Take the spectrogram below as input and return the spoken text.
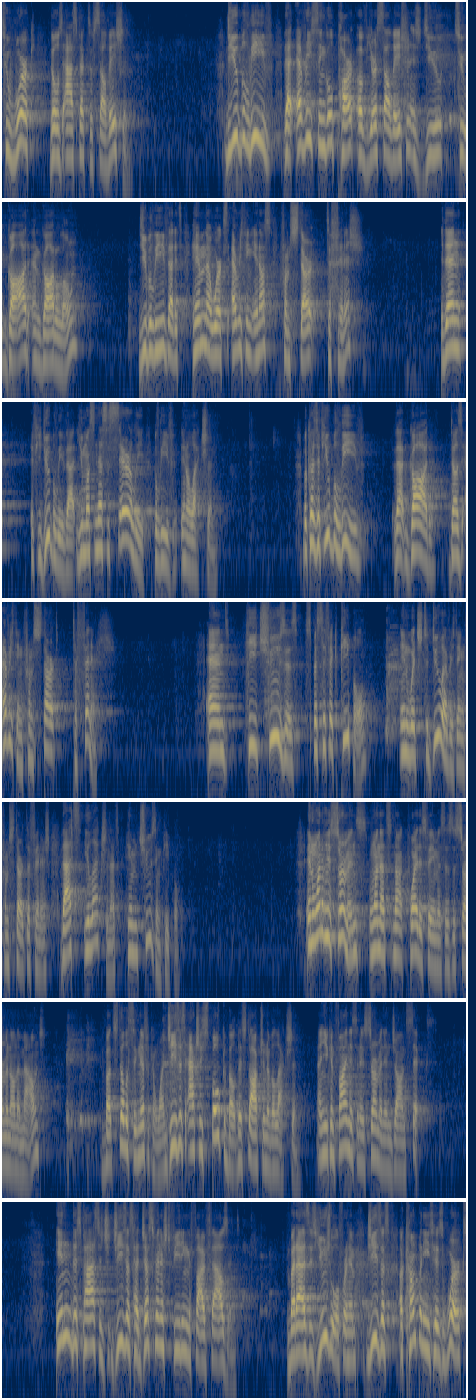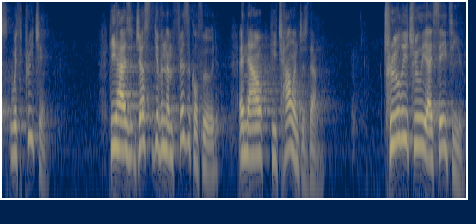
to work those aspects of salvation. Do you believe that every single part of your salvation is due to God and God alone? Do you believe that it's Him that works everything in us from start to finish? then if you do believe that, you must necessarily believe in election. Because if you believe that God does everything from start to finish, and He chooses specific people in which to do everything from start to finish, that's election. That's Him choosing people. In one of his sermons, one that's not quite as famous as the Sermon on the Mount, but still a significant one. Jesus actually spoke about this doctrine of election. And you can find this in his sermon in John 6. In this passage, Jesus had just finished feeding the 5,000. But as is usual for him, Jesus accompanies his works with preaching. He has just given them physical food, and now he challenges them. Truly, truly, I say to you,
